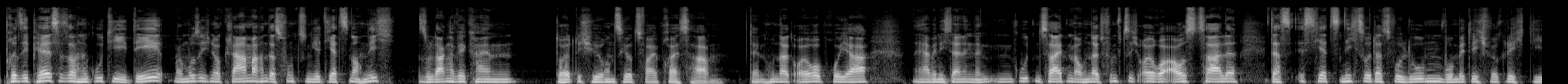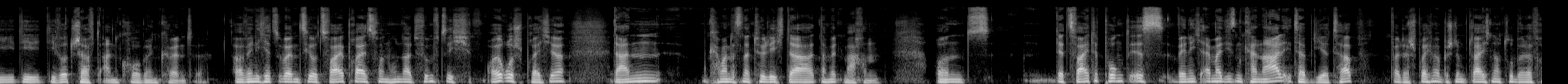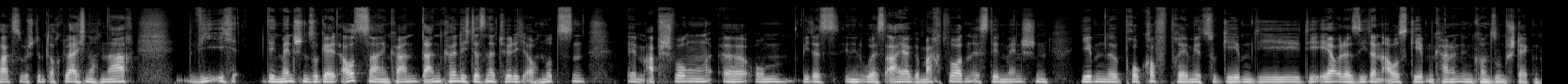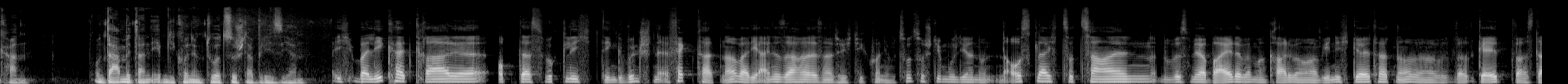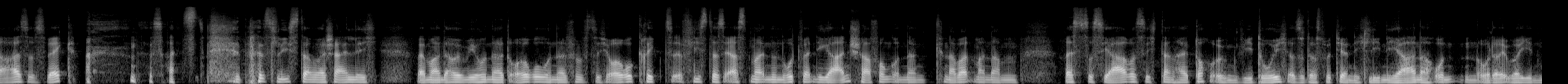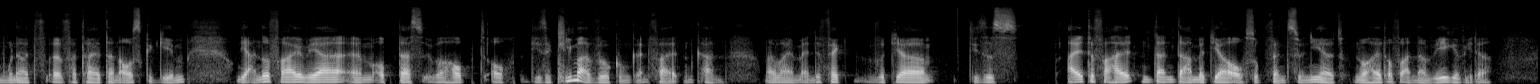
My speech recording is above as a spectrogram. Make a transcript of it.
Prinzipiell ist das auch eine gute Idee. Man muss sich nur klar machen, das funktioniert jetzt noch nicht, solange wir keinen deutlich höheren CO2-Preis haben. Denn 100 Euro pro Jahr, naja, wenn ich dann in guten Zeiten mal 150 Euro auszahle, das ist jetzt nicht so das Volumen, womit ich wirklich die, die, die Wirtschaft ankurbeln könnte. Aber wenn ich jetzt über einen CO2-Preis von 150 Euro spreche, dann kann man das natürlich da damit machen. Und der zweite Punkt ist, wenn ich einmal diesen Kanal etabliert habe, weil da sprechen wir bestimmt gleich noch drüber, da fragst du bestimmt auch gleich noch nach, wie ich den Menschen so Geld auszahlen kann, dann könnte ich das natürlich auch nutzen im Abschwung, äh, um, wie das in den USA ja gemacht worden ist, den Menschen jedem eine Pro-Kopf-Prämie zu geben, die, die er oder sie dann ausgeben kann und in den Konsum stecken kann. Und damit dann eben die Konjunktur zu stabilisieren. Ich überlege halt gerade, ob das wirklich den gewünschten Effekt hat, ne? weil die eine Sache ist natürlich die Konjunktur zu stimulieren und einen Ausgleich zu zahlen. Das wissen wir ja beide, wenn man gerade wenn man wenig Geld hat, ne? Geld, was da ist, ist weg. Das heißt, das fließt dann wahrscheinlich, wenn man da irgendwie 100 Euro, 150 Euro kriegt, fließt das erstmal in eine notwendige Anschaffung und dann knabbert man am Rest des Jahres sich dann halt doch irgendwie durch. Also das wird ja nicht linear nach unten oder über jeden Monat äh, verteilt dann ausgegeben. Und die andere Frage wäre, ähm, ob das überhaupt auch diese Klimawirkung entfalten kann. Aber im Endeffekt wird ja dieses alte Verhalten dann damit ja auch subventioniert, nur halt auf anderem Wege wieder.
